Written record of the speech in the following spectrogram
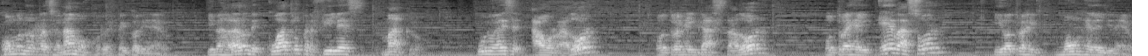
Cómo nos relacionamos con respecto al dinero. Y nos hablaron de cuatro perfiles macro. Uno es el ahorrador, otro es el gastador, otro es el evasor y otro es el monje del dinero.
